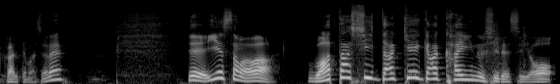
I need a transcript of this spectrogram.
書かれてますよね。でイエス様は私だけが飼い主ですよ。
